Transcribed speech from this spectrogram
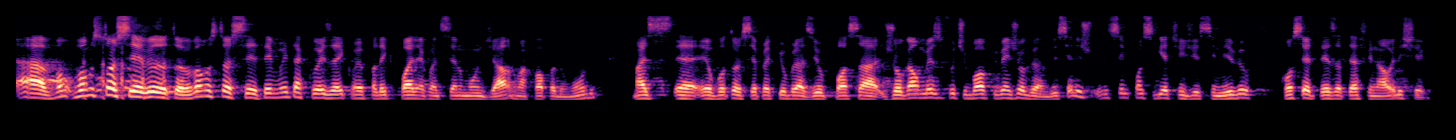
Ah, vamos torcer, viu, doutor? Vamos torcer. Tem muita coisa aí, como eu falei, que pode acontecer no Mundial, numa Copa do Mundo, mas é, eu vou torcer para que o Brasil possa jogar o mesmo futebol que vem jogando. E se ele, se ele conseguir atingir esse nível, com certeza até a final ele chega.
